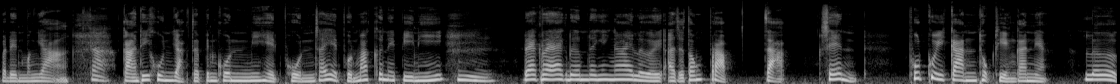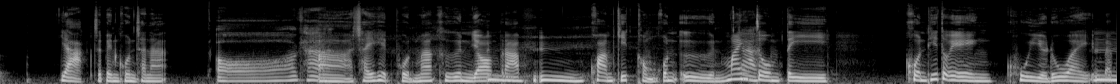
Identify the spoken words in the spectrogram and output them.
ประเด็นบางอย่างค่ะการที่คุณอยากจะเป็นคนมีเหตุผลใช้เหตุผลมากขึ้นในปีนี้อืมแรก ๆ เริ่มได้ง่าย ๆ เลย อาจจะต้องปรับจาก เช่น พูดคุยกันถกเถียงกันเนี่ย เลิกอยากจะเป็นคนชนะ อ๋อค่ะอ่าใช้เหตุผลมากขึ้น ยอมรับอืมความคิดของคนอื่น ไม่ค่ะโจมตี คนที่ตัวเองคุยอยู่ด้วยอืมแบบ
